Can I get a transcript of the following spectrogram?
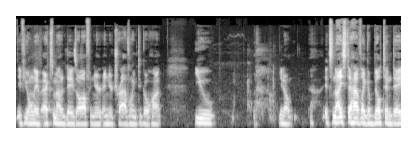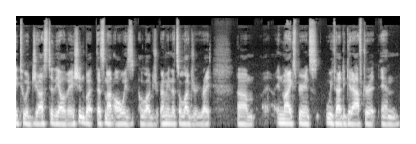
if you only have X amount of days off and you're and you're traveling to go hunt, you, you know, it's nice to have like a built-in day to adjust to the elevation, but that's not always a luxury. I mean, that's a luxury, right? Um, in my experience, we've had to get after it and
